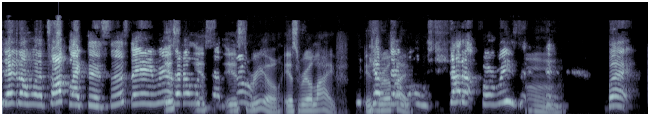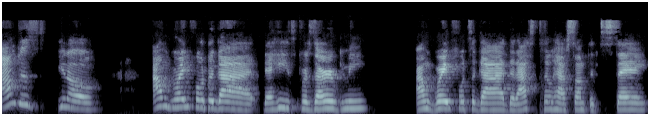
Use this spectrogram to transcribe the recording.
they don't want to talk like this, sis. They ain't real. It's, they don't want it's, to it's real. It's real life. He It's kept real that life. room shut up for a reason. Mm. But I'm just, you know, I'm grateful to God that He's preserved me. I'm grateful to God that I still have something to say.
